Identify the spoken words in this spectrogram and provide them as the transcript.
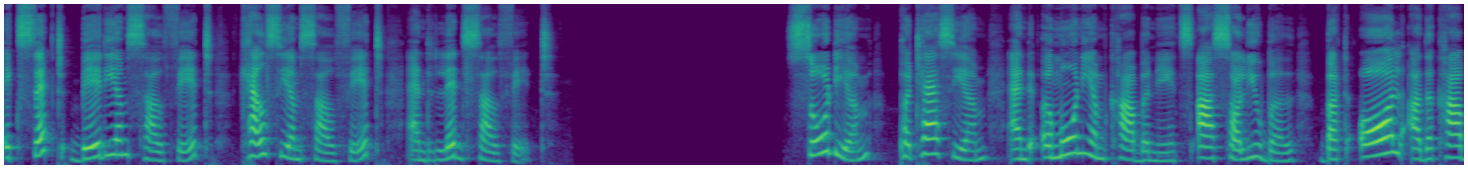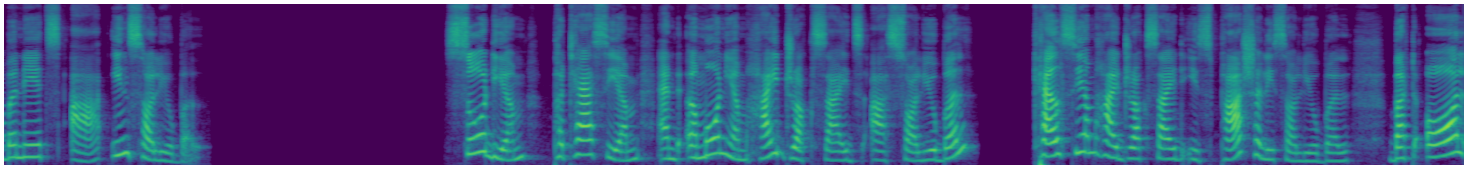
except barium sulfate, calcium sulfate and lead sulfate. Sodium, potassium and ammonium carbonates are soluble, but all other carbonates are insoluble. Sodium, potassium and ammonium hydroxides are soluble. Calcium hydroxide is partially soluble, but all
